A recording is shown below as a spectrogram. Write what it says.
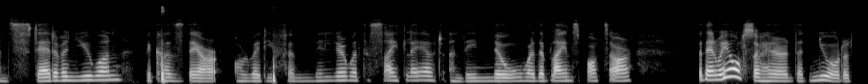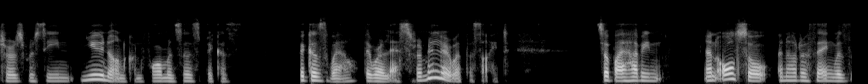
instead of a new one because they are already familiar with the site layout and they know where the blind spots are but then we also heard that new auditors were seeing new non-conformances because, because well, they were less familiar with the site. So by having, and also another thing was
